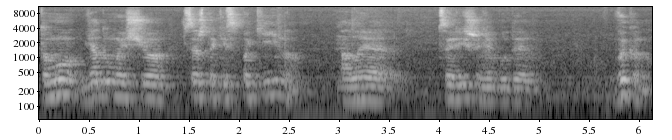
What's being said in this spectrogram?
Тому я думаю, що все ж таки спокійно, але це рішення буде виконано.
